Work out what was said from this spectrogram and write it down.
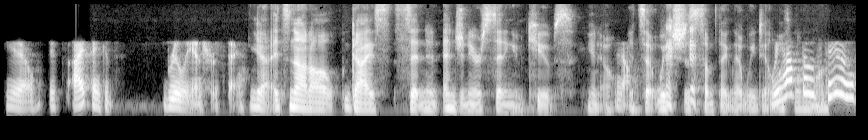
you know, it's, I think it's really interesting. Yeah, it's not all guys sitting in engineers sitting in cubes, you know. No. It's a, which is something that we deal we with. We have those too.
